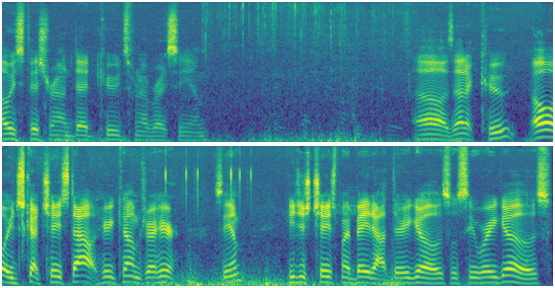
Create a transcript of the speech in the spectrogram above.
I always fish around dead coots whenever I see them. Oh, is that a coot? Oh, he just got chased out. Here he comes right here. See him? He just chased my bait out. There he goes. We'll see where he goes.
